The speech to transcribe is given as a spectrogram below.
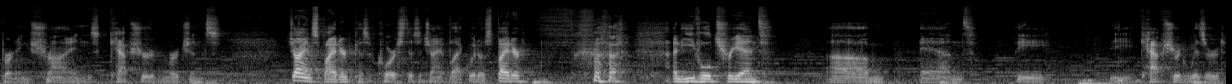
burning shrines, captured merchants, giant spider because of course there's a giant black widow spider, an evil treant, um, and the the captured wizard.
